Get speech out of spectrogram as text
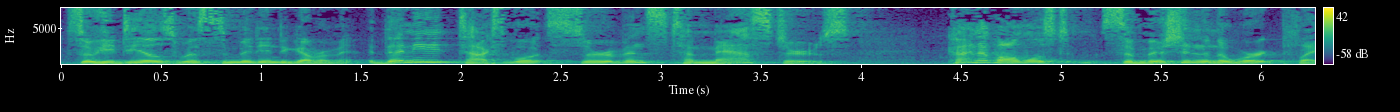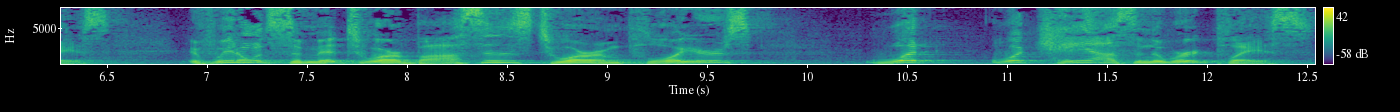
So he deals with submitting to government. Then he talks about servants to masters, kind of almost submission in the workplace. If we don't submit to our bosses, to our employers, what, what chaos in the workplace?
